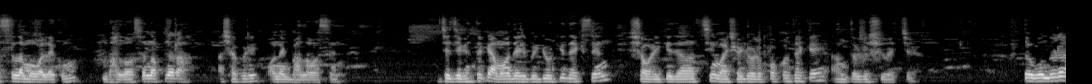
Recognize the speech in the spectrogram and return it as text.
আসসালামু আলাইকুম। ভালো আছেন আপনারা? আশা করি অনেক ভালো আছেন। যে যেখান থেকে আমাদের ভিডিওটি দেখছেন, সবাইকে জানাচ্ছি মাইশা ডোরের পক্ষ থেকে আন্তরিক শুভেচ্ছা। তো বন্ধুরা,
